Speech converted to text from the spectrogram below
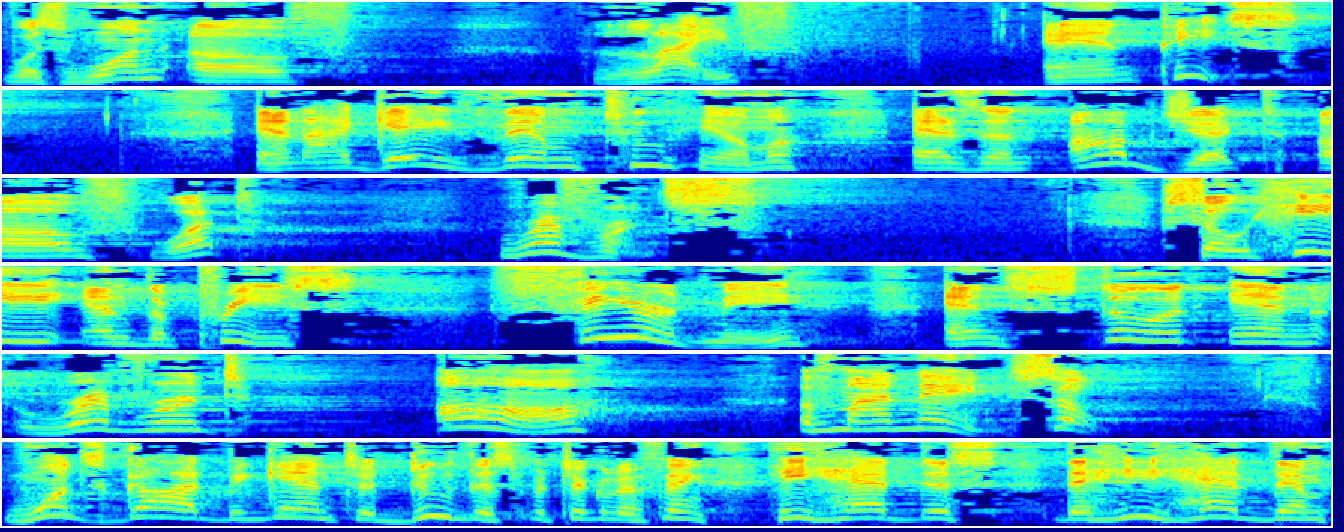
was one of life and peace. And I gave them to him as an object of what? Reverence. So he and the priests feared me and stood in reverent awe of my name. So, once God began to do this particular thing, he had this, that he had them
